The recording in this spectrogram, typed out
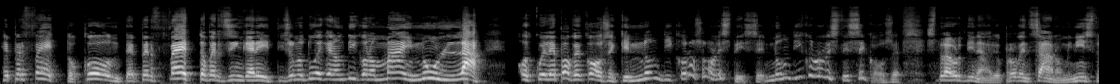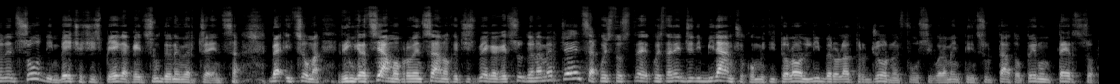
è perfetto, Conte, è perfetto per Zingaretti. Sono due che non dicono mai nulla o quelle poche cose che non dicono sono le stesse, non dicono le stesse cose. Straordinario. Provenzano, ministro del Sud, invece ci spiega che il Sud è un'emergenza. Beh, insomma, ringraziamo Provenzano che ci spiega che il Sud è un'emergenza. Questa legge di bilancio, come titolò Libero l'altro giorno e fu sicuramente insultato, per un terzo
